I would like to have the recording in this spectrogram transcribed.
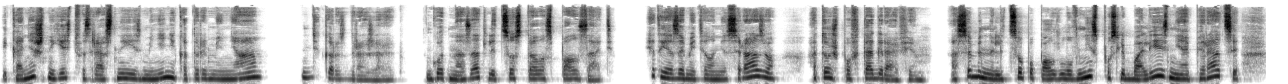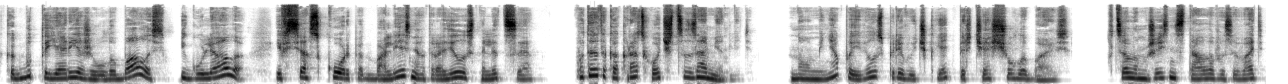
И, конечно, есть возрастные изменения, которые меня дико раздражают. Год назад лицо стало сползать. Это я заметила не сразу, а тоже по фотографиям. Особенно лицо поползло вниз после болезни и операции, как будто я реже улыбалась и гуляла, и вся скорбь от болезни отразилась на лице. Вот это как раз хочется замедлить. Но у меня появилась привычка, я теперь чаще улыбаюсь. В целом жизнь стала вызывать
